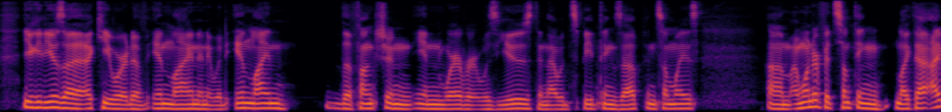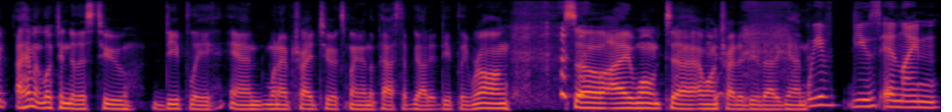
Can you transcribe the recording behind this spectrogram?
you could use a, a keyword of inline and it would inline the function in wherever it was used and that would speed things up in some ways. Um, I wonder if it's something like that. I, I haven't looked into this too deeply, and when I've tried to explain in the past, I've got it deeply wrong. so I won't uh, I won't try to do that again. We've used inline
